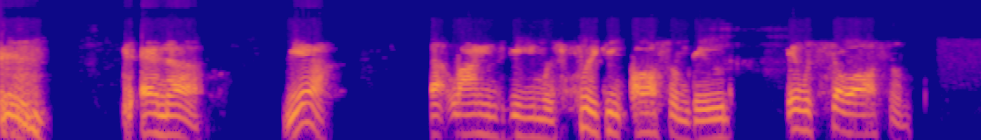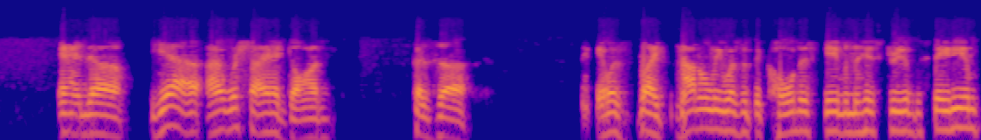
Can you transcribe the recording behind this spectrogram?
and uh yeah, that Lions game was freaking awesome, dude. It was so awesome. And uh yeah, I wish I had gone because uh it was like not only was it the coldest game in the history of the stadium,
